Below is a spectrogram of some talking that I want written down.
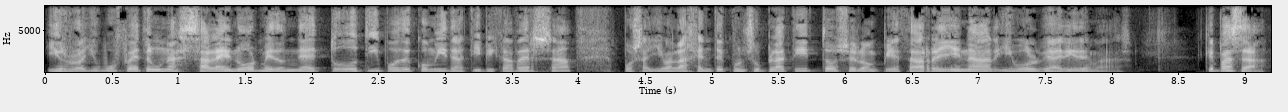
y rollo buffet en una sala enorme donde hay todo tipo de comida típica versa, pues allí va la gente con su platito, se lo empieza a rellenar y vuelve a ir y demás. ¿Qué pasa?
